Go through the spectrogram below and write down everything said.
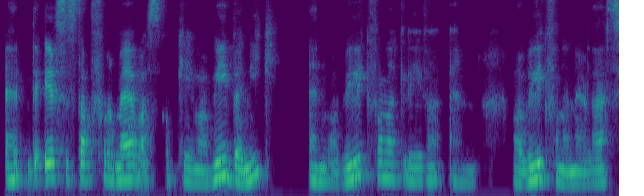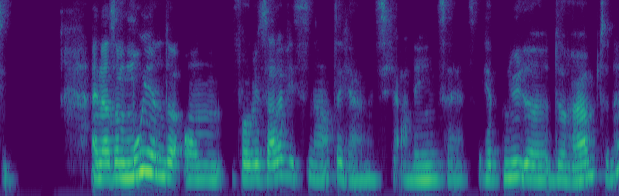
eh, de eerste stap voor mij was, oké, maar wie ben ik? En wat wil ik van het leven? En wat wil ik van een relatie? En dat is een moeiende om voor jezelf iets na te gaan als je alleen bent. Je hebt nu de, de ruimte hè,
